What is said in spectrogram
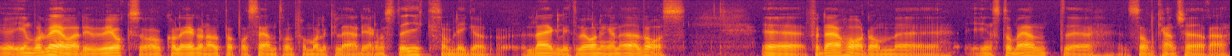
eh, involverade vi också kollegorna uppe på Centrum för molekylär diagnostik som ligger lägligt våningen över oss. Eh, för där har de eh, instrument eh, som kan köra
